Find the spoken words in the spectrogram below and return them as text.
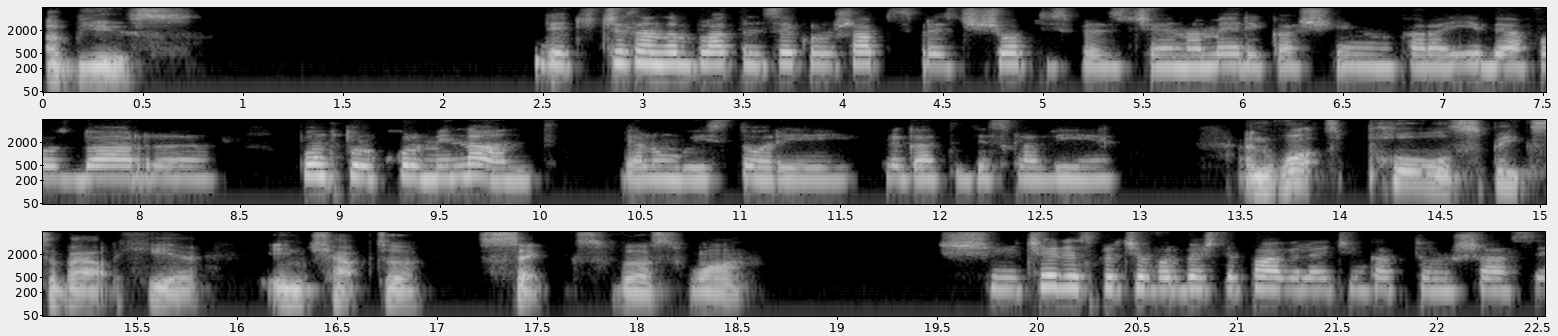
abuse. Deci ce s-a întâmplat în secolul 17 și 18 în America și în Caraibe a fost doar uh, punctul culminant de-a lungul istoriei legate de sclavie. And what Paul speaks about here in chapter 6, verse 1 Și ce despre ce vorbește Pavel aici în capitolul 6,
